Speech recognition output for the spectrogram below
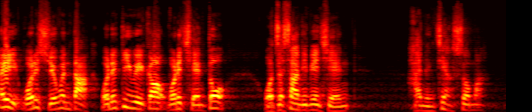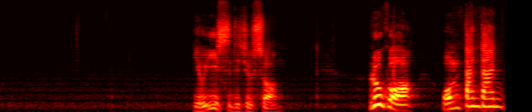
哎，我的学问大，我的地位高，我的钱多，我在上帝面前还能这样说吗？有意思的就说，如果我们单单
